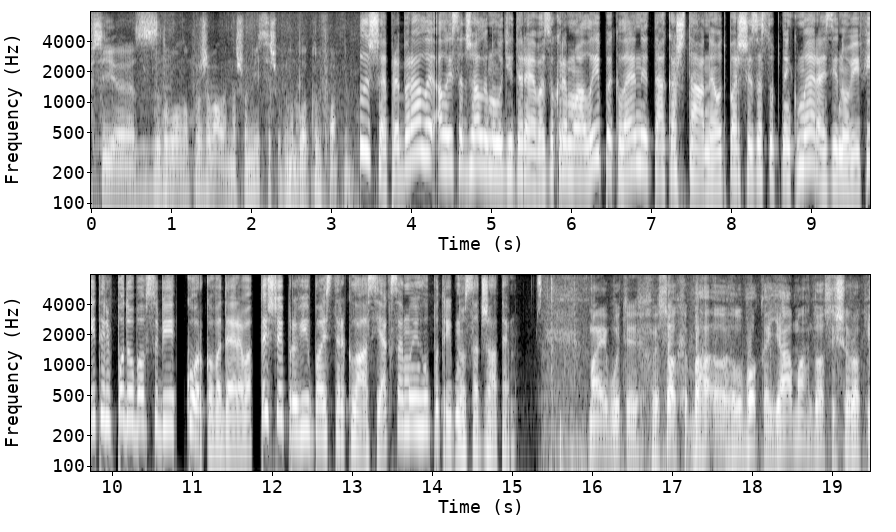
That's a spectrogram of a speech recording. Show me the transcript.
всі е, задоволено проживали в нашому місті, щоб воно було комфортним. Лише прибирали, але й саджали молоді дерева, зокрема липи, клени та каштани. От перший заступник мера Зіновій Фітель вподобав собі коркове дерево, та ще й провів майстер-клас, як саме його потрібно саджати. Має бути висока, глибока яма, досить широке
